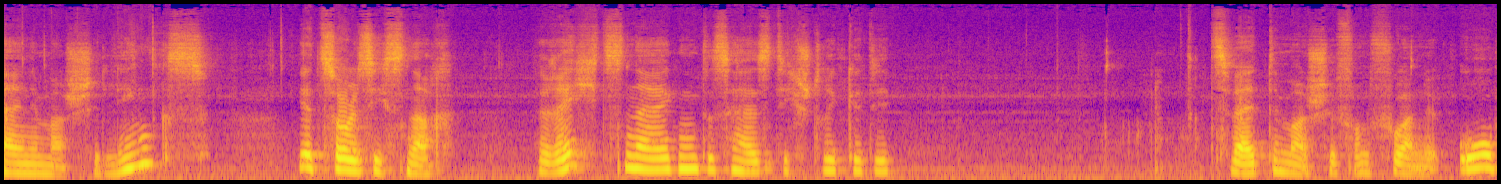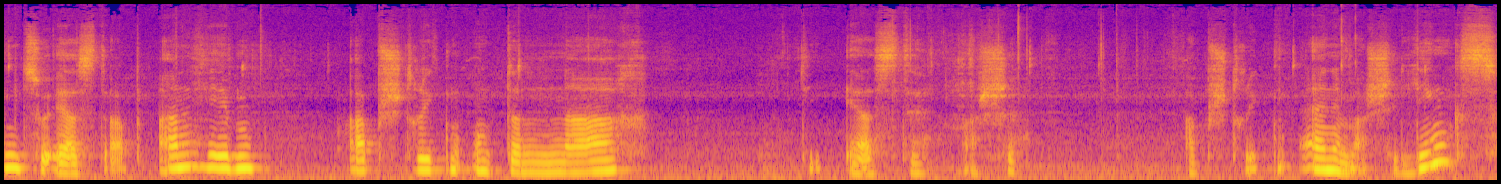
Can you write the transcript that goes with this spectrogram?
Eine Masche links. Jetzt soll sich's nach rechts neigen, das heißt, ich stricke die zweite Masche von vorne oben zuerst ab, anheben, abstricken und danach die erste Masche abstricken. Eine Masche links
